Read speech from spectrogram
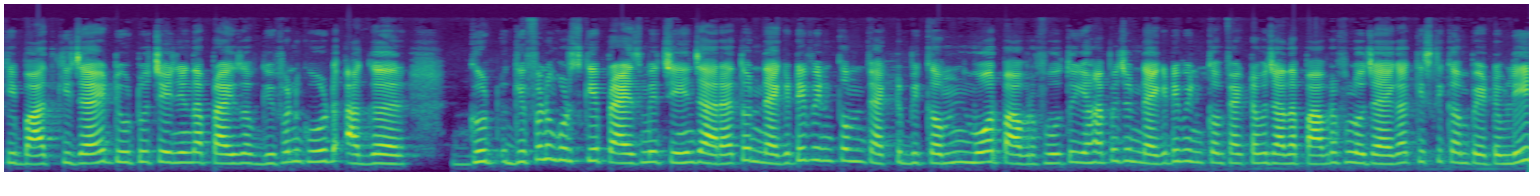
की बात की जाए due to change in the price of Giffen good अगर गुड गिफन गुड्स के प्राइस में चेंज आ रहा है तो negative income effect become more powerful तो यहाँ पे जो नेगेटिव इनकम फैक्ट है, वो ज़्यादा पावरफुल हो जाएगा किसके कंपेरेटिवली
